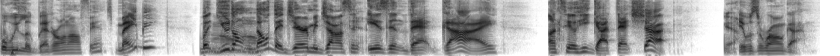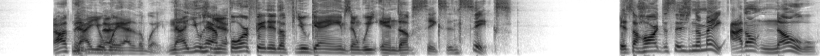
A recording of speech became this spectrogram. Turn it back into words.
Would we look better on offense? Maybe. But you don't mm-hmm. know that Jeremy Johnson isn't that guy until he got that shot. Yeah. It was the wrong guy. I think Now you're that- way out of the way. Now you have Yeah. forfeited a few games and we end up six and six. It's a hard decision to make. I don't know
